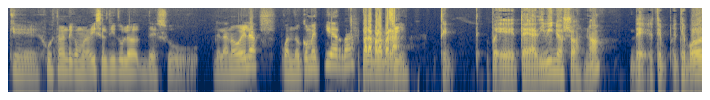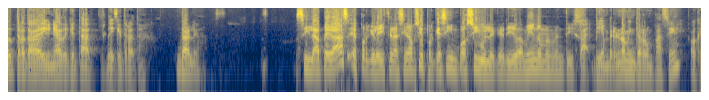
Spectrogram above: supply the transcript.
que justamente como lo dice el título de, su, de la novela, cuando come tierra... Para, para, para. Sí. Te, te- eh, te adivino yo, ¿no? De- te, te puedo tratar de adivinar de qué, ta- de qué trata. Dale. Si la pegás es porque leíste la sinopsis, porque es imposible, querido. A mí no me mentís. Va, bien, pero no me interrumpas, ¿sí? Ok.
